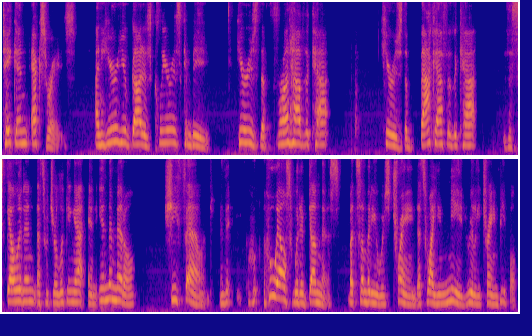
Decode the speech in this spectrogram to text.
taken x rays. And here you've got as clear as can be. Here is the front half of the cat, here is the back half of the cat, the skeleton. That's what you're looking at. And in the middle, she found, and the, who, who else would have done this but somebody who was trained? That's why you need really trained people.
